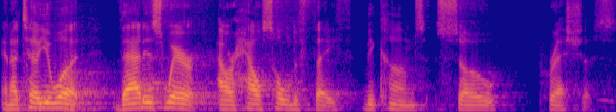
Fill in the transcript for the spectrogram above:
And I tell you what, that is where our household of faith becomes so precious,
